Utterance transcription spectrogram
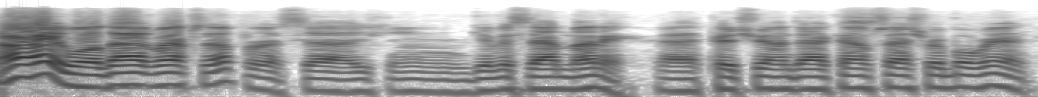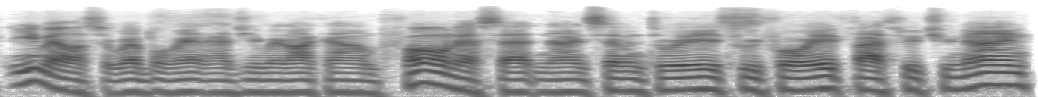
All right, well that wraps it up for us. Uh, you can give us that money at patreon.com slash rebelrant. Email us at rebelrant at gmail.com. Phone us at 973-348-5329.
